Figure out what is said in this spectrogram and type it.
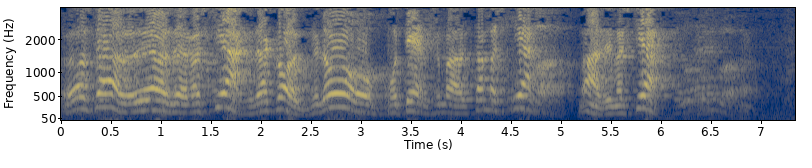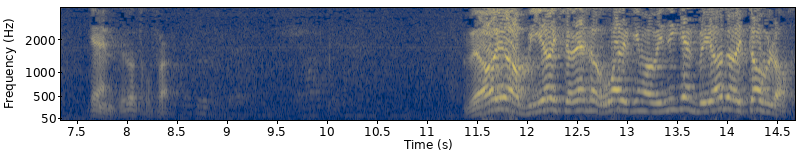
לא סתם, זה, זה משכיח, זה הכל. זה לא פותר, זה סתם משכיח. מה, זה משכיח? כן, זה לא תרופה. ואויו, ביואי שולח אירוע לגימו וניגן, ביודו טוב לו.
